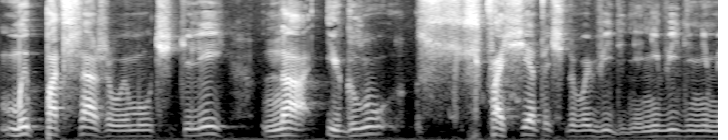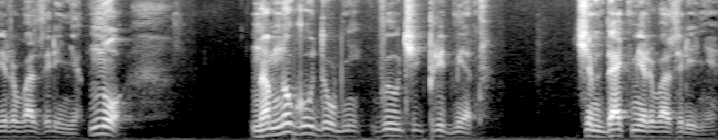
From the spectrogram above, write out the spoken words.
мы подсаживаем учителей на иглу фасеточного видения, невидения мировоззрения. Но намного удобнее выучить предмет, чем дать мировоззрение.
